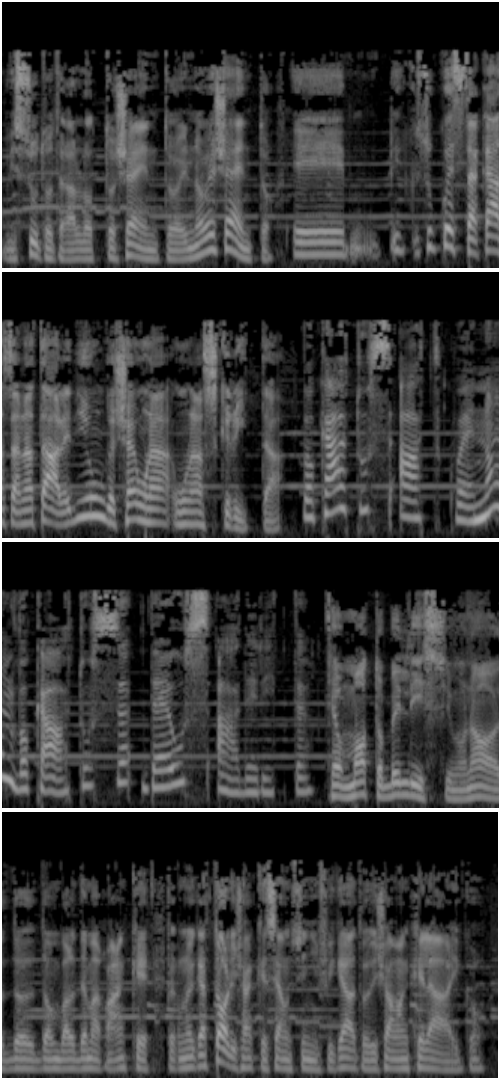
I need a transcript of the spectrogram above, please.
vissuto tra l'Ottocento e il Novecento. E su questa casa natale di Jung c'è una, una scritta. Vocatus atque, non vocatus, Deus aderit. Che è un motto bellissimo, no? Don Valdemaro, anche per noi cattolici, anche se ha un significato, diciamo, anche laico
